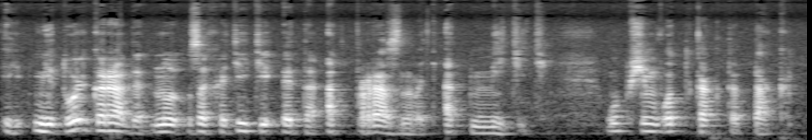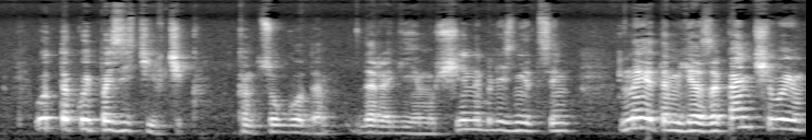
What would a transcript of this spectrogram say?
И не только рады, но захотите это отпраздновать, отметить. В общем, вот как-то так. Вот такой позитивчик к концу года, дорогие мужчины-близнецы. На этом я заканчиваю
